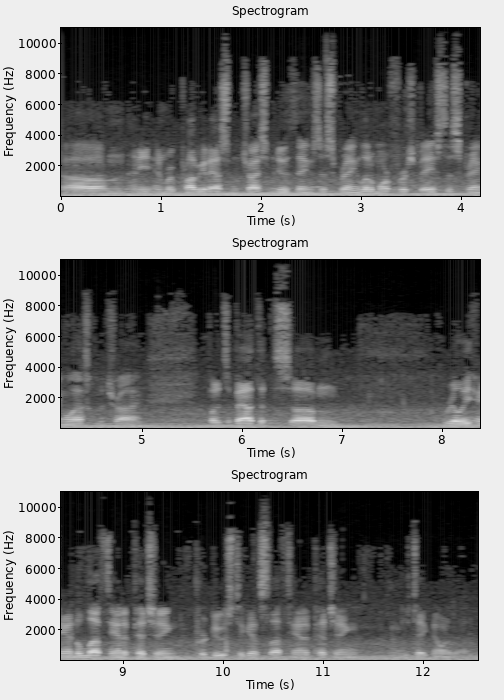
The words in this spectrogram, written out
um, and, he, and we're probably going to ask him to try some new things this spring. A little more first base this spring. We'll ask him to try, but it's a bat that's um, really handled left-handed pitching, produced against left-handed pitching, and you take note of that.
